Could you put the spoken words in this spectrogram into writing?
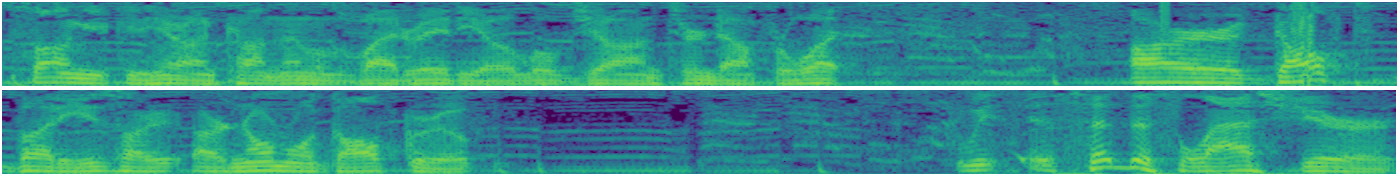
song you can hear on Continental Divide Radio, Lil Jon, Turned Down for What? Our golf buddies, our, our normal golf group, we said this last year.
